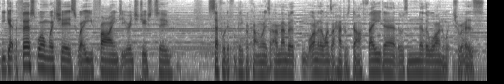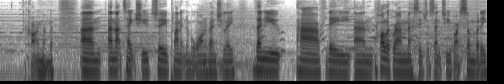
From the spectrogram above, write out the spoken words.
you get the first one which is where you find you're introduced to several different people i can't remember what it is i remember one of the ones i had was darth vader there was another one which was i can't remember um, and that takes you to planet number one eventually then you have the um, hologram message that's sent to you by somebody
